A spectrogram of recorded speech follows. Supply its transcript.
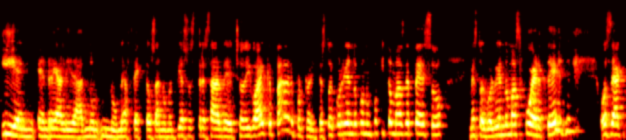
y en, en realidad no, no, me afecta, o sea, no me empiezo a estresar. De hecho, digo, ay, qué padre, porque ahorita estoy corriendo con un poquito más de peso, me estoy volviendo más fuerte. o sea,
